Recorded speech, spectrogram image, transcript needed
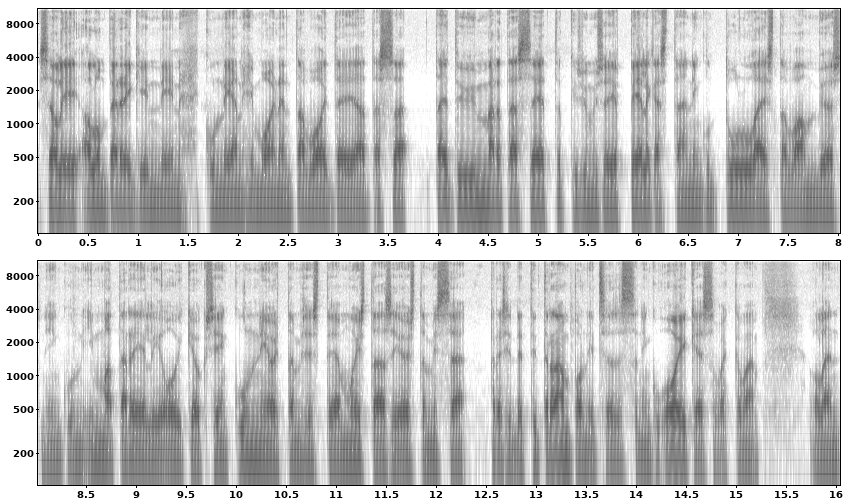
Se oli alun perikin niin kunnianhimoinen tavoite ja tässä täytyy ymmärtää se, että kysymys ei ole pelkästään niin kuin tulleista, vaan myös niin kuin immateriaalioikeuksien kunnioittamisesta ja muista asioista, missä presidentti Trump on itse asiassa niin kuin oikeassa, vaikka mä olen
